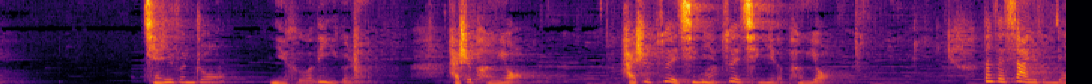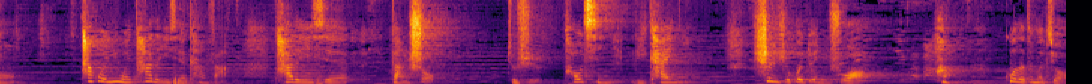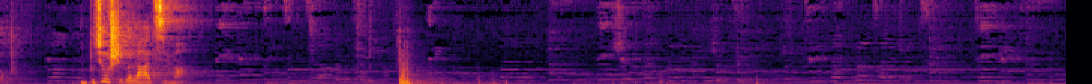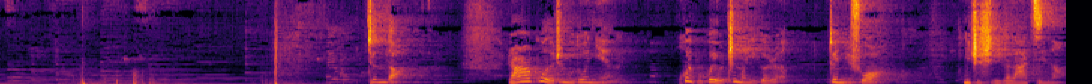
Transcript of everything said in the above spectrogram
前一分钟你和另一个人还是朋友，还是最亲密、最亲密的朋友。但在下一分钟，他会因为他的一些看法，他的一些感受，就是抛弃你、离开你，甚至会对你说：“哼，过了这么久，你不就是一个垃圾吗？真的。然而过了这么多年，会不会有这么一个人对你说：“你只是一个垃圾呢？”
